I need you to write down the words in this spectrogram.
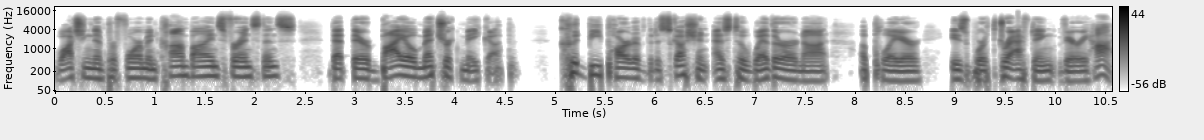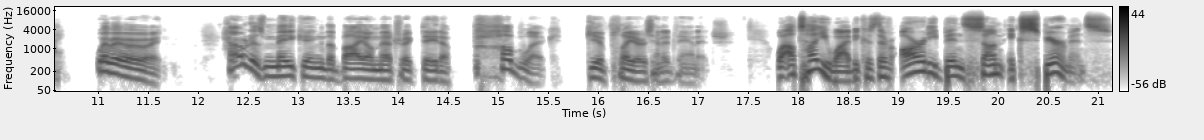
watching them perform in combines, for instance, that their biometric makeup could be part of the discussion as to whether or not a player is worth drafting very high. Wait, wait, wait, wait. How does making the biometric data public give players an advantage? Well, I'll tell you why, because there have already been some experiments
